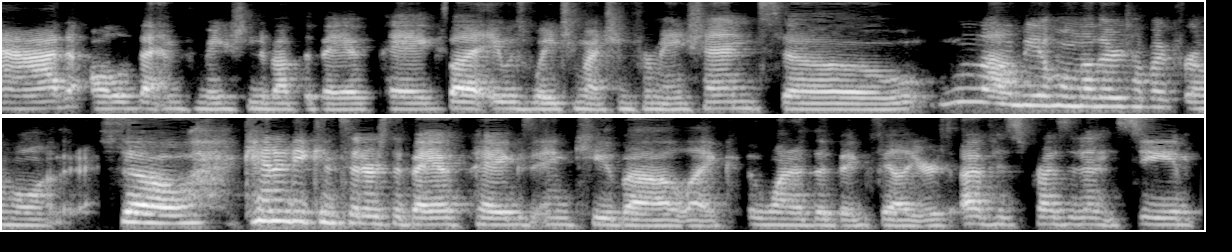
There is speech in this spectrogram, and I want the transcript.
add all of that information about the Bay of Pigs, but it was way too much information. So that'll be a whole nother topic for a whole other day. So Kennedy considers the Bay of Pigs in Cuba like one of the big failures of his presidency.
